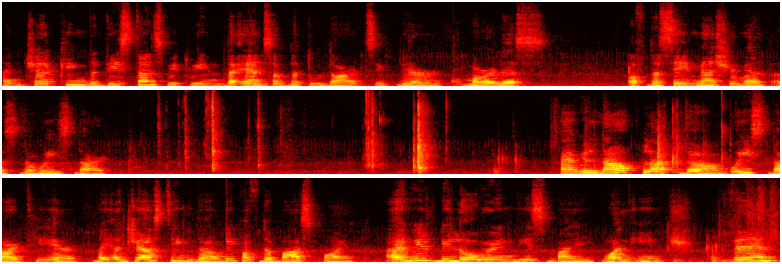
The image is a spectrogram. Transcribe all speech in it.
I'm checking the distance between the ends of the two darts if they're more or less of the same measurement as the waist dart. I will now plot the waist dart here by adjusting the tip of the bust point. I will be lowering this by 1 inch. Then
